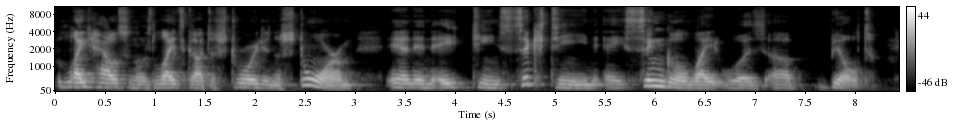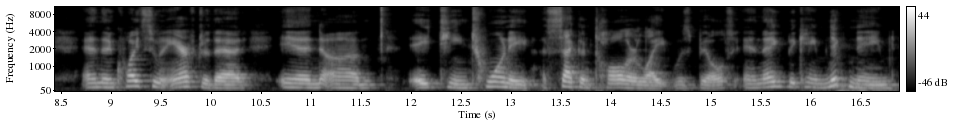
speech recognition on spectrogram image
lighthouse and those lights got destroyed in a storm, and in 1816 a single light was uh, built And then quite soon after that, in um, 1820, a second taller light was built, and they became nicknamed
